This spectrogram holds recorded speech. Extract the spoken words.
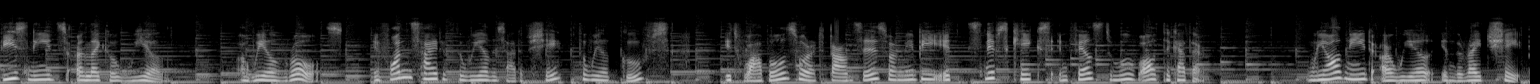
These needs are like a wheel. A wheel rolls. If one side of the wheel is out of shape, the wheel goofs, it wobbles or it bounces, or maybe it sniffs cakes and fails to move altogether. We all need our wheel in the right shape,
